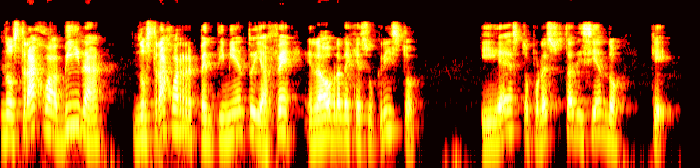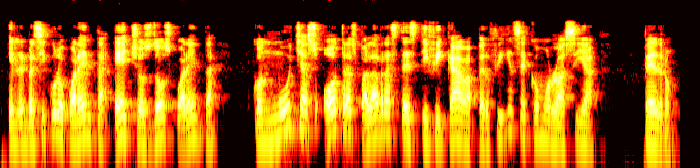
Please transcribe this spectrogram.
Nos trajo a vida nos trajo arrepentimiento y a fe en la obra de Jesucristo. Y esto, por eso está diciendo que en el versículo 40, Hechos 2.40, con muchas otras palabras testificaba, pero fíjense cómo lo hacía Pedro,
